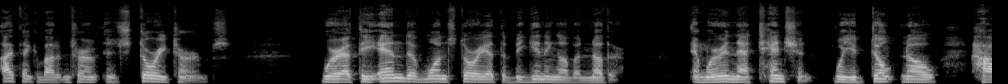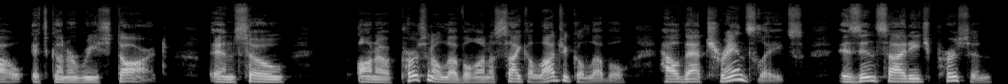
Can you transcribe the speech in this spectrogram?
I think about it in terms in story terms, we're at the end of one story at the beginning of another and we're in that tension where you don't know how it's going to restart. And so, on a personal level, on a psychological level, how that translates is inside each person,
